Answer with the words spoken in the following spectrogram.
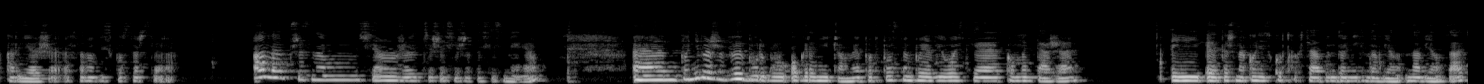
w karierze, stanowisko sorcera ale przyznam się, że cieszę się, że to się zmienia. Ponieważ wybór był ograniczony, pod postem pojawiły się komentarze i e, też na koniec krótko chciałabym do nich nawiązać.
